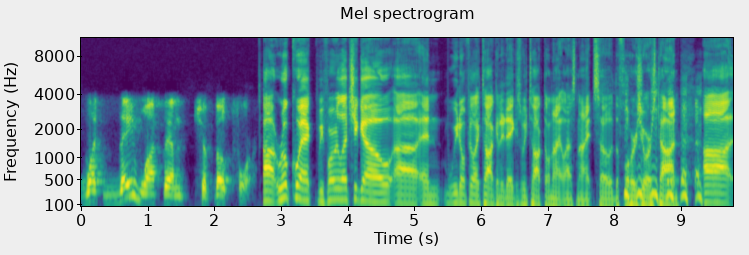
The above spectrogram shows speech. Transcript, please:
what they want them to vote for. Uh, real quick, before we let you go, uh, and we don't feel like talking today because we talked all night last night, so the floor is yours, Don. uh,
